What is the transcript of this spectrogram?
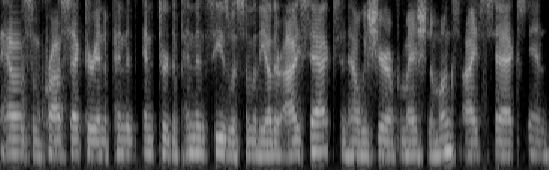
have some cross-sector independent interdependencies with some of the other ISACs and how we share information amongst ISACs and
